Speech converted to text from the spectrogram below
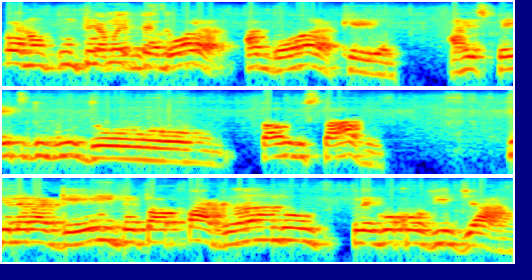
Ué, não, não tem agora, agora, Keila, a respeito do, do Paulo Gustavo, que ele era gay, então ele tava pagando, pegou Covid. Ah,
